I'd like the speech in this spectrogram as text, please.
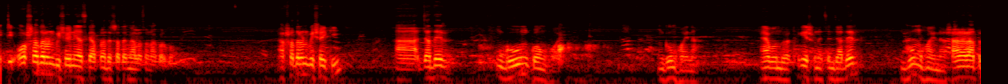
একটি অসাধারণ বিষয় নিয়ে আজকে আপনাদের সাথে আমি আলোচনা করব। অসাধারণ বিষয় কি? যাদের ঘুম কম হয়, ঘুম হয় না। হ্যাঁ বন্ধুরা, ঠিকই শুনেছেন, যাদের ঘুম হয় না। সারা রাত্র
